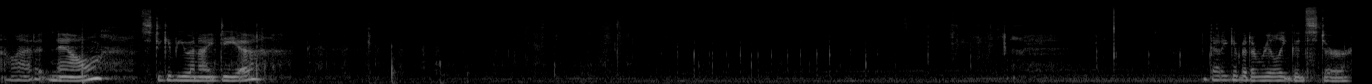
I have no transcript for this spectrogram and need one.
I'll add it now, just to give you an idea. You gotta give it a really good stir.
